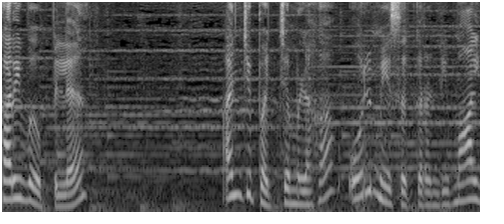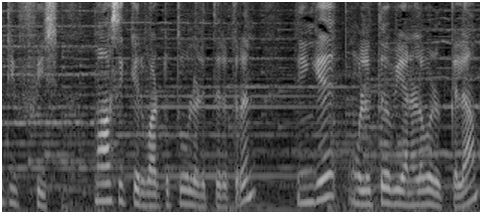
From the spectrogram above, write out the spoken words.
கறிவேப்பிலை அஞ்சு பச்சை மிளகாய் ஒரு மேசக்கரண்டி மால்டி ஃபிஷ் மாசிக்கருவாட்டு தூள் எடுத்திருக்கிறேன். நீங்கள் உங்களுக்கு தேவையான அளவு எடுக்கலாம்.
